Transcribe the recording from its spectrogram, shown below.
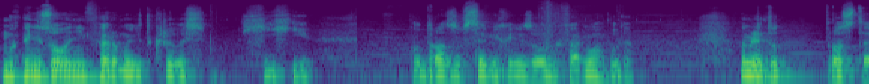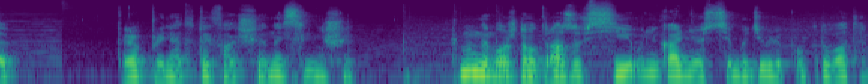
Механізовані ферми відкрились. Хі-хі. Одразу все в механізованих фермах буде. Ну, блін, тут просто треба прийняти той факт, що я найсильніший. Чому не можна одразу всі унікальні ось ці будівлі побудувати?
